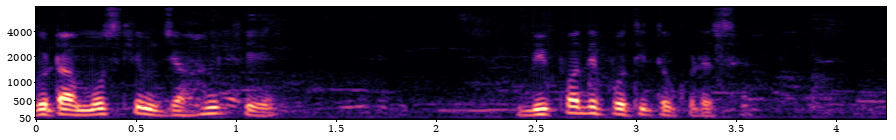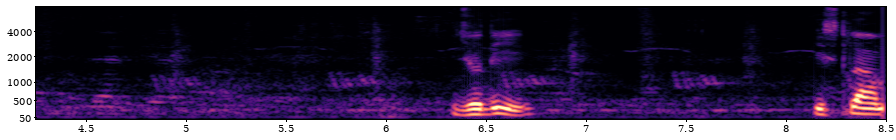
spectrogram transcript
গোটা মুসলিম জাহানকে বিপদে পতিত করেছে। যদি ইসলাম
